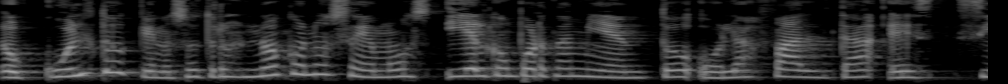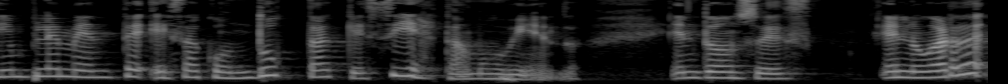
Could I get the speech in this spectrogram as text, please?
oculto que nosotros no conocemos y el comportamiento o la falta es simplemente esa conducta que sí estamos viendo. Entonces, en lugar de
